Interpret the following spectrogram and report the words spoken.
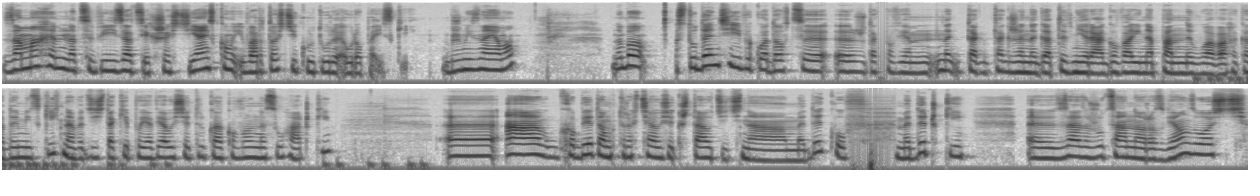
zamachem na cywilizację chrześcijańską i wartości kultury europejskiej. Brzmi znajomo? No bo Studenci i wykładowcy, y, że tak powiem, tak, także negatywnie reagowali na panny w ławach akademickich, nawet gdzieś takie pojawiały się tylko jako wolne słuchaczki. E, a kobietom, które chciały się kształcić na medyków, medyczki, zarzucano rozwiązłość,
